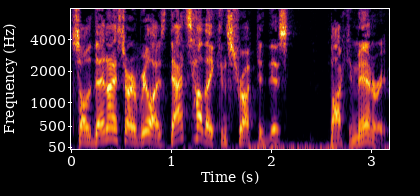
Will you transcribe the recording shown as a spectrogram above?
So then I started to realize that's how they constructed this documentary.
